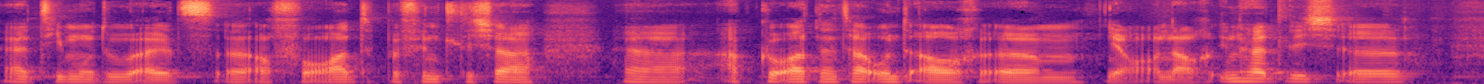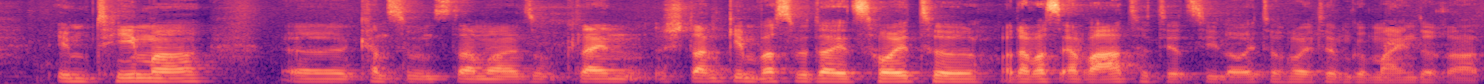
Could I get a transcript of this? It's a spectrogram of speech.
Äh, Timo, du als äh, auch vor Ort befindlicher äh, Abgeordneter und auch, ähm, ja, und auch inhaltlich äh, im Thema. Äh, kannst du uns da mal so einen kleinen Stand geben, was wird da jetzt heute oder was erwartet jetzt die Leute heute im Gemeinderat?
